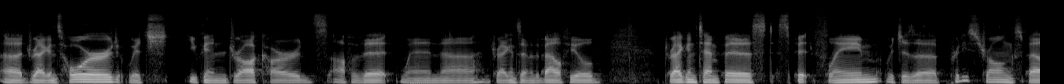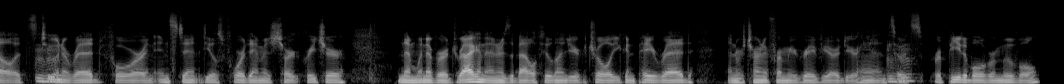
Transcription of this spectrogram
Uh, Dragon's Hoard, which you can draw cards off of it when uh, dragons enter the battlefield. Dragon Tempest, Spit Flame, which is a pretty strong spell. It's two in a red for an instant, deals four damage to target creature. And then whenever a dragon enters the battlefield under your control, you can pay red and return it from your graveyard to your hand. So it's repeatable removal.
